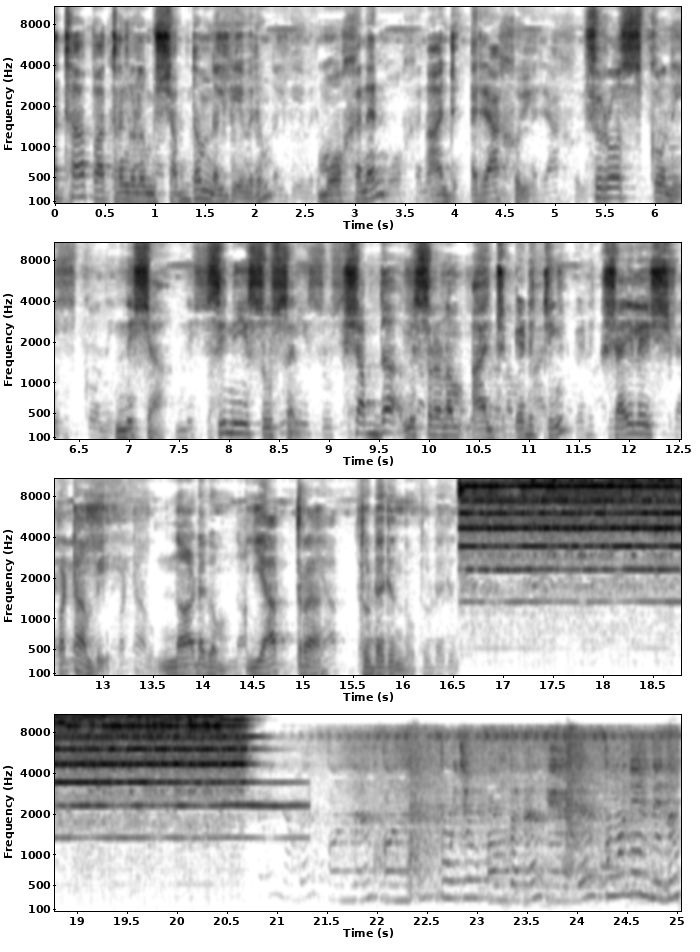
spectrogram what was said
കഥാപാത്രങ്ങളും ശബ്ദം നൽകിയവരും മോഹനൻ ആൻഡ് രാഹുൽ ഫിറോസ് കോനി നിഷ സിനി സൂസൻ ശബ്ദ മിശ്രണം ആൻഡ് എഡിറ്റിംഗ് ശൈലേഷ് പട്ടാമ്പി. നാടകം യാത്ര തുടരുന്നു. പൂജ്യം ഒമ്പത് ഏഴ് പൂനെയിൽ നിന്നും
